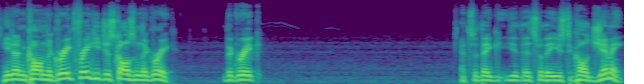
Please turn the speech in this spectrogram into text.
He doesn't call him the Greek freak. He just calls him the Greek. the Greek, That's what they. That's what they used to call Jimmy.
